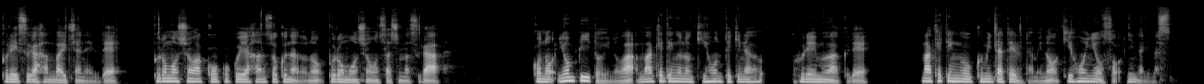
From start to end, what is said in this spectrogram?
プレイスが販売チャンネルで、プロモーションは広告や反則などのプロモーションを指しますが、この 4P というのはマーケティングの基本的なフレームワークで、マーケティングを組み立てるための基本要素になります。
